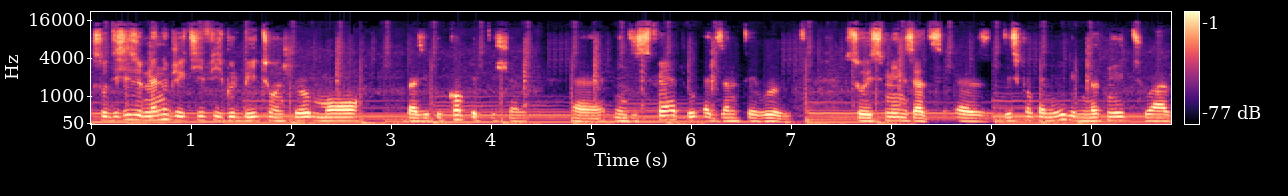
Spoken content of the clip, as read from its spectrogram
So this is the main objective. It will be to ensure more basically competition in this fair to ex ante rules. So it means that uh, this company will not need to have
